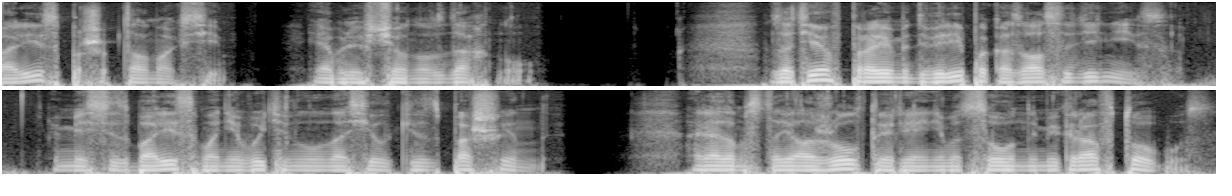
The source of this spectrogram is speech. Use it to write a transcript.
Борис», – прошептал Максим и облегченно вздохнул. Затем в проеме двери показался Денис. Вместе с Борисом они вытянули носилки из машины. Рядом стоял желтый реанимационный микроавтобус.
